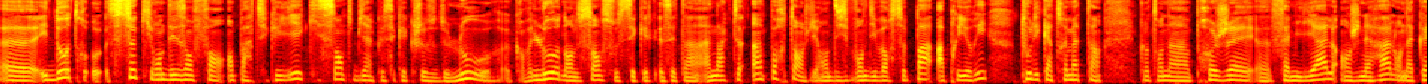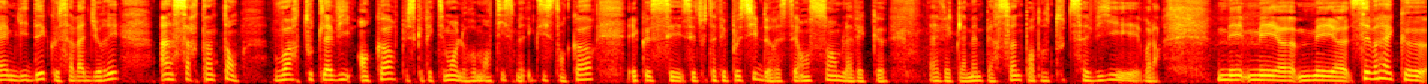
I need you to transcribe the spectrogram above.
Euh, et d'autres, ceux qui ont des enfants en particulier, qui sentent bien que c'est quelque chose de lourd, lourd dans le sens où c'est un, acte important. Je veux dire, on, on divorce pas a priori tous les quatre matins. Quand on a un projet euh, familial, en général, on a quand même l'idée que ça va durer un certain temps, voire toute la vie encore, puisqu'effectivement le romantisme existe encore et que c'est tout à fait possible de rester ensemble avec euh, avec la même personne pendant toute sa vie et voilà. Mais mais euh, mais euh, c'est vrai que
